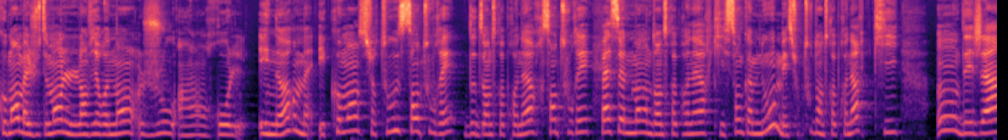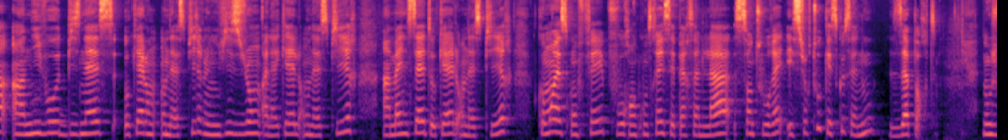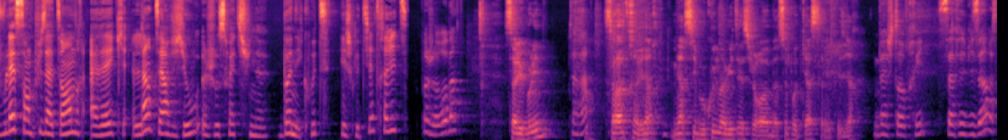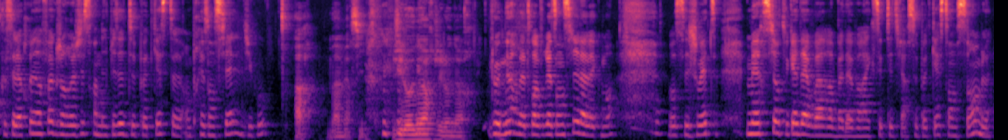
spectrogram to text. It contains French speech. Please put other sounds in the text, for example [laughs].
comment bah, justement l'environnement joue un rôle énorme et comment surtout s'entourer d'autres entrepreneurs, s'entourer pas seulement d'entrepreneurs qui sont comme nous, mais surtout d'entrepreneurs qui ont déjà un niveau de business auquel on, aspire, une vision à laquelle on aspire, un mindset auquel on aspire. Comment est-ce qu'on fait pour rencontrer ces personnes-là, s'entourer et surtout qu'est-ce que ça nous apporte? Donc je vous laisse sans plus attendre avec l'interview. Je vous souhaite une bonne écoute et je vous dis à très vite. Bonjour Robin. Salut Pauline. Ça va? Ça va très bien. Merci beaucoup de m'inviter sur euh, bah, ce podcast, ça fait plaisir. Bah, je t'en prie. Ça fait bizarre parce que c'est la première fois que j'enregistre un épisode de podcast euh, en présentiel du coup. Ah, bah merci. J'ai l'honneur, j'ai l'honneur. [laughs] l'honneur d'être en présentiel avec moi. Bon, c'est chouette. Merci en tout cas d'avoir bah, accepté de faire ce podcast ensemble.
